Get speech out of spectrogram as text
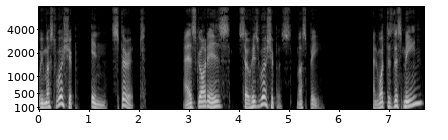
we must worship in spirit. As God is, so his worshippers must be. And what does this mean?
